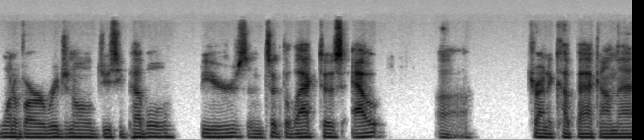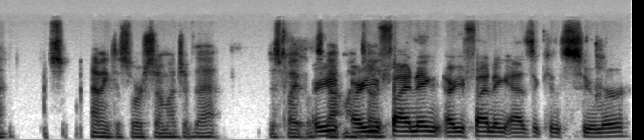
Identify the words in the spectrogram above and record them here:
one of our original Juicy Pebble beers and took the lactose out, uh, trying to cut back on that, having to source so much of that, despite what's Are you are you finding are you finding as a consumer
